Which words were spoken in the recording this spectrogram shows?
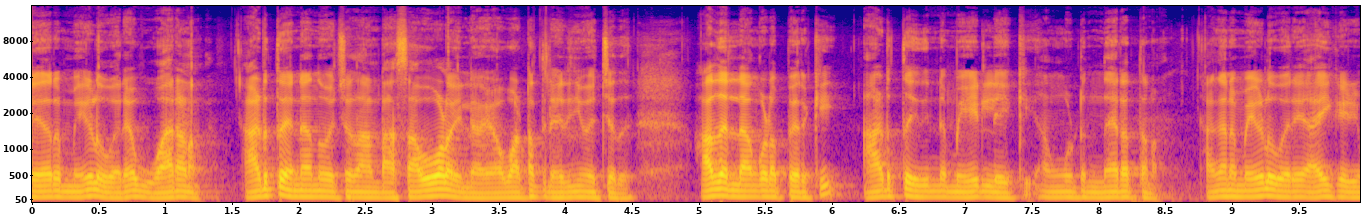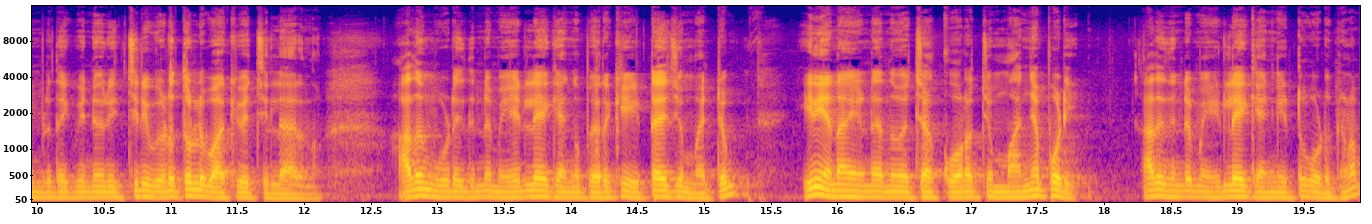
ലെയർ മേൾ വരെ വരണം. അടുത്ത എന്നാന്ന് വെച്ചാൽ ആ സവോള ഇല്ലയോ? വട്ടത്തിൽ അരിഞ്ഞു വെച്ചത്. അതെല്ലാം കൂടെ പെറുക്കി അടുത്ത ഇതിന്റെ മേളിലേക്ക് അങ്ങോട്ട് നിരത്തണം. അങ്ങനെ മേൾ വരെ ആയി കഴിയുമ്പോഴത്തേക്ക് പിന്നെ ഒരു ഇച്ചിരി വെളുത്തുള്ളി ബാക്കി വെച്ചില്ലായിരുന്നു. അതും കൂടി ഇതിന്റെ മേളിലേക്ക് അങ്ങ് പെറുക്കി ഇട്ടേച്ചും പറ്റും ഇനി എന്നാ ചെയ്യേണ്ടതെന്ന് വെച്ചാൽ കുറച്ച് മഞ്ഞപ്പൊടി അത് ഇതിന്റെ മേളിലേക്ക് അങ്ങ് ഇട്ട് കൊടുക്കണം.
